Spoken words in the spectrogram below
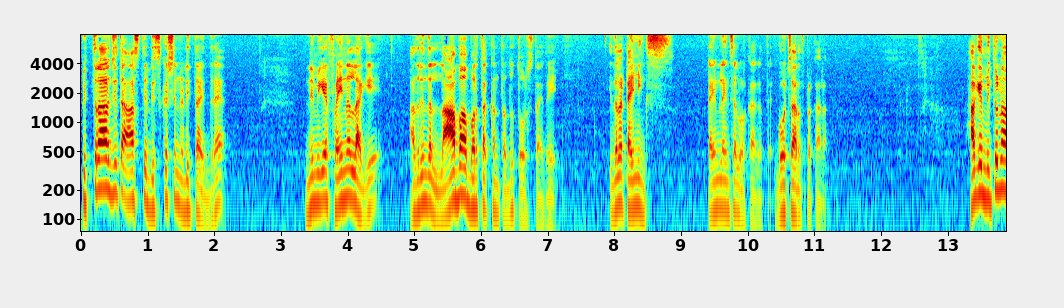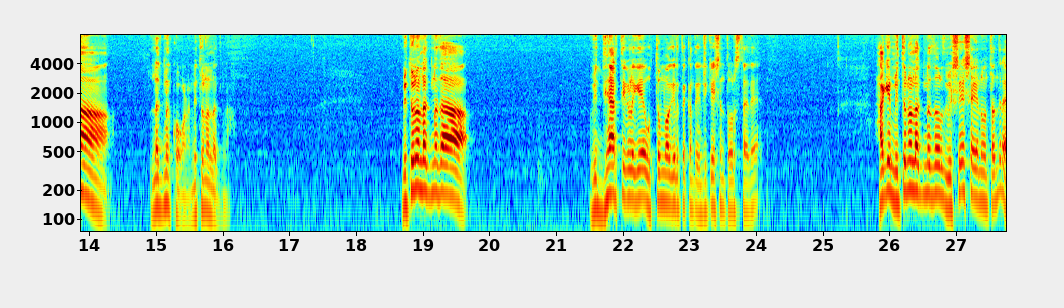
ಪಿತ್ರಾರ್ಜಿತ ಆಸ್ತಿ ಡಿಸ್ಕಷನ್ ನಡೀತಾ ಇದ್ದರೆ ನಿಮಗೆ ಫೈನಲ್ ಆಗಿ ಅದರಿಂದ ಲಾಭ ಬರ್ತಕ್ಕಂಥದ್ದು ತೋರಿಸ್ತಾ ಇದೆ. ಇದೆಲ್ಲ ಟೈಮಿಂಗ್ಸ್ ಟೈಮ್ ಲೈನ್ಸಲ್ಲಿ ವರ್ಕ್ ಆಗುತ್ತೆ, ಗೋಚಾರದ ಪ್ರಕಾರ. ಹಾಗೆ ಮಿಥುನ ಲಗ್ನಕ್ಕೆ ಹೋಗೋಣ, ಮಿಥುನ ಲಗ್ನ. ಮಿಥುನ ಲಗ್ನದ ವಿದ್ಯಾರ್ಥಿಗಳಿಗೆ ಉತ್ತಮವಾಗಿರ್ತಕ್ಕಂಥ ಎಜುಕೇಷನ್ ತೋರಿಸ್ತಾ ಇದೆ. ಹಾಗೆ ಮಿಥುನ ಲಗ್ನದವ್ರದ್ದು ವಿಶೇಷ ಏನು ಅಂತಂದರೆ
